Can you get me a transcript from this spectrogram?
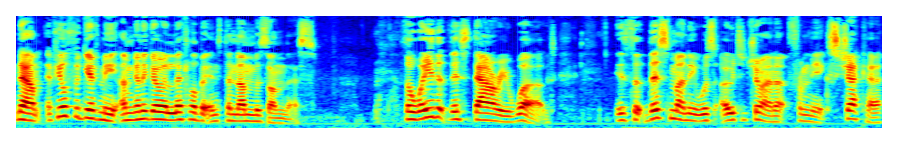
Now, if you'll forgive me, I'm going to go a little bit into the numbers on this. The way that this dowry worked is that this money was owed to Joanna from the exchequer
